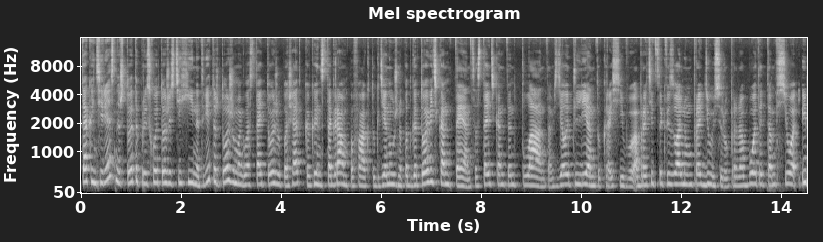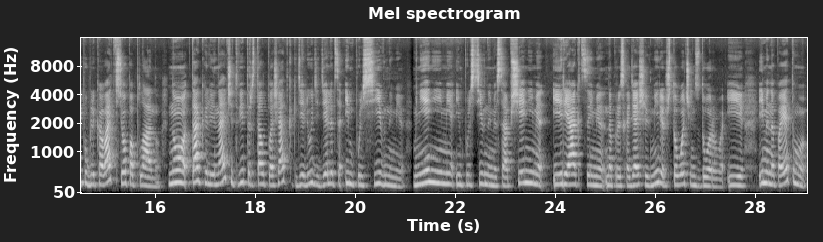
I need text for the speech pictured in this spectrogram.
так интересно, что это происходит тоже стихийно. Твиттер тоже могла стать той же площадкой, как и Инстаграм по факту, где нужно подготовить контент, составить контент-план, там, сделать ленту красивую, обратиться к визуальному продюсеру, проработать там все и публиковать все по плану. Но так или иначе, Твиттер стал площадкой, где люди делятся импульсивными мнениями, импульсивными сообщениями и реакциями на происходящее в мире, что очень здорово. И именно поэтому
